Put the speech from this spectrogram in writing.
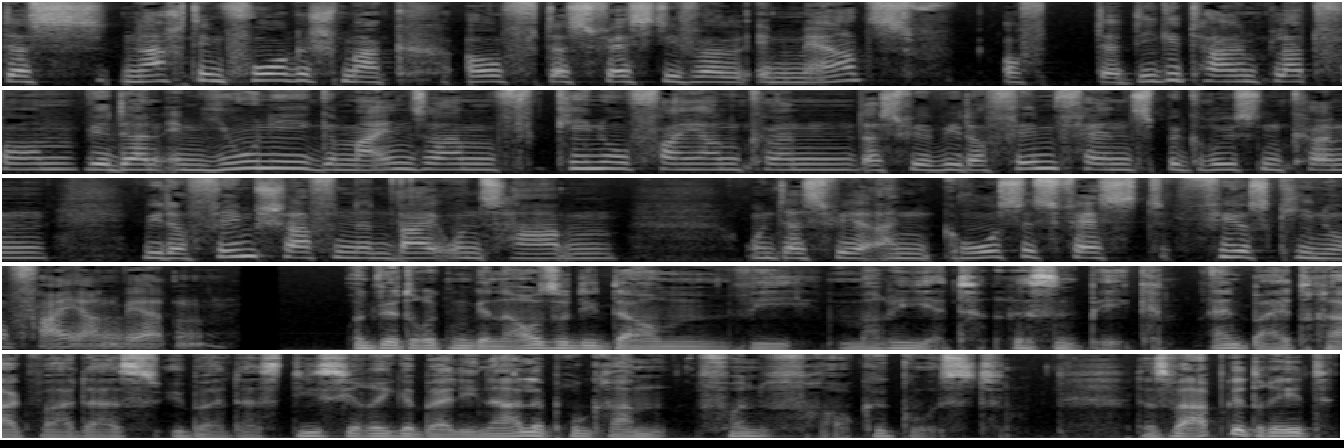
dass nach dem Vorgeschmack auf das Festival im März auf der digitalen Plattform wir dann im Juni gemeinsam Kino feiern können, dass wir wieder Filmfans begrüßen können, wieder Filmschaffenden bei uns haben und dass wir ein großes Fest fürs Kino feiern werden. Und wir drücken genauso die Daumen wie Mariette Rissenbeek. Ein Beitrag war das über das diesjährige Berlinale Programm von Frauke Gust. Das war abgedreht.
